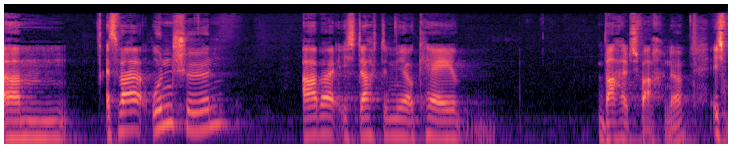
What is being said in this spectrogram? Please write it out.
Ähm, es war unschön, aber ich dachte mir, okay, war halt schwach, ne? Ich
